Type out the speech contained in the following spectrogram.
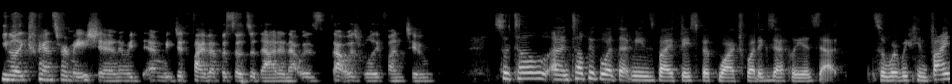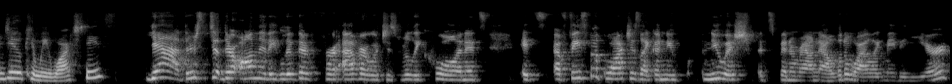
you know like transformation, and we and we did five episodes of that, and that was that was really fun too. So tell uh, tell people what that means by Facebook Watch. What exactly is that? So where we can find you? Can we watch these? Yeah they're still they're on there they live there forever which is really cool and it's it's a facebook watch is like a new newish it's been around now a little while like maybe a year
